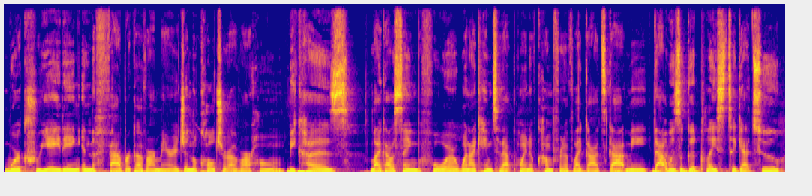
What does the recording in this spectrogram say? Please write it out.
were creating in the fabric of our marriage and the culture of our home because like I was saying before, when I came to that point of comfort of like God's got me, that was a good place to get to.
